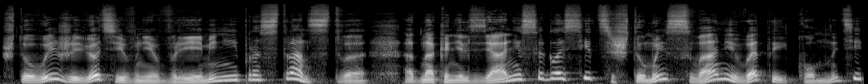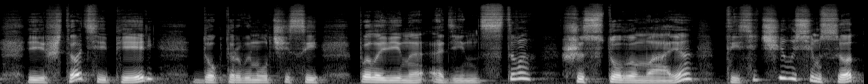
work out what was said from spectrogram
что вы живете вне времени и пространства. Однако нельзя не согласиться, что мы с вами в этой комнате, и что теперь, доктор вынул часы, половина одиннадцатого, 6 мая 1800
